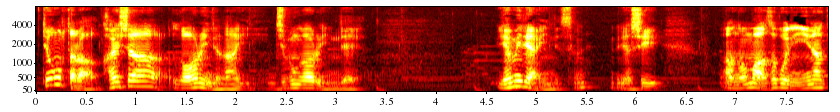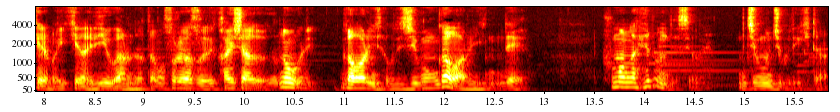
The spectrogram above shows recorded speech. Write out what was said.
って思ったら会社が悪いんじゃない。自分が悪いんで辞めりゃいいんですよね。やしあのまあそこにいなければいけない理由があるんだったらそれはそれで会社のが悪いんじゃなくて自分が悪いんで不満が減るんですよね。自分軸で生きたら。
